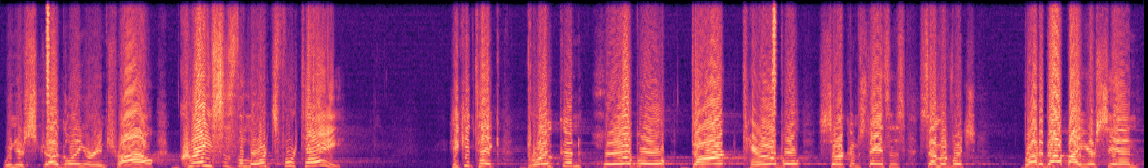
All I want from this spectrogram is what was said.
when you're struggling or in trial. Grace is the Lord's forte. He can take broken, horrible, dark, terrible circumstances, some of which brought about by your sin,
